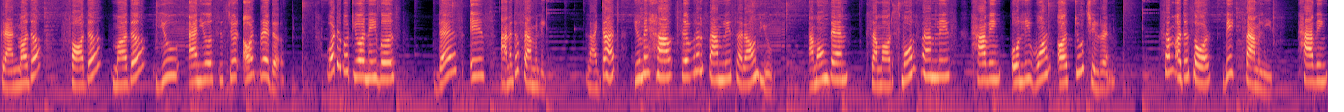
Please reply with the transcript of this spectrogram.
grandmother, father, mother, you and your sister or brother. What about your neighbors? Theirs is another family. Like that, you may have several families around you. Among them, some are small families having only one or two children. Some others are big families having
